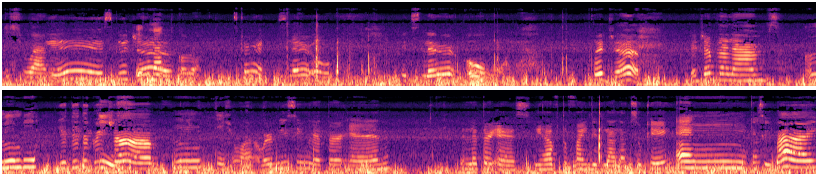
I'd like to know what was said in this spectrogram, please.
this one. Yes. Good It's not job. correct. It's correct. It's letter O. It's letter O. Good job. Good job, Lalams. Maybe You did a great Yes. job. this one. We're missing letter N and letter S. We have to find it, Lalams, okay? And Say bye.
